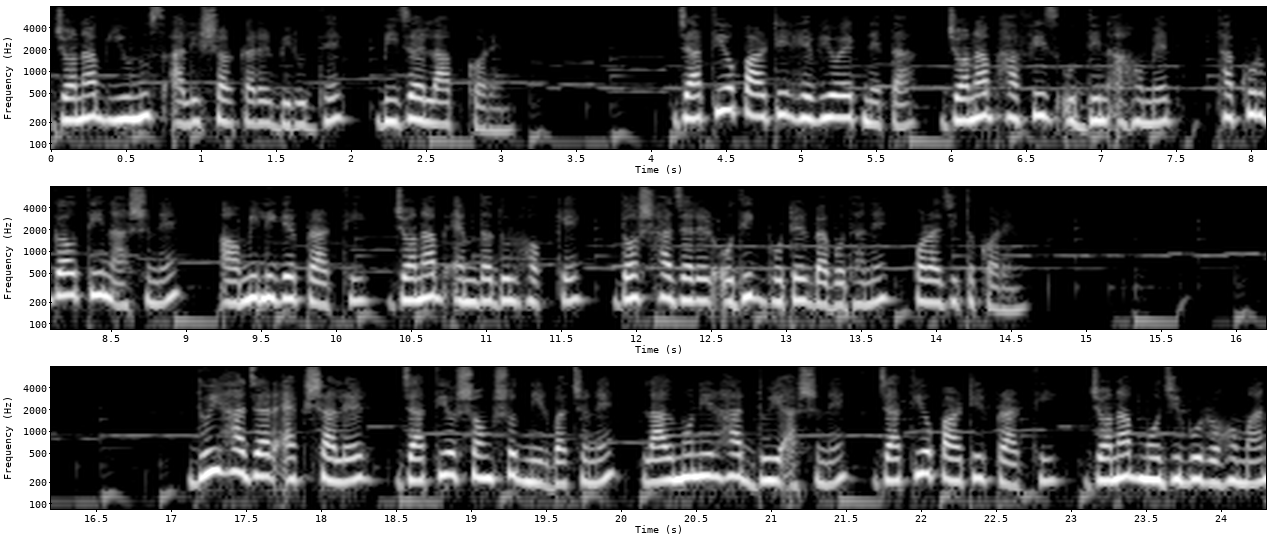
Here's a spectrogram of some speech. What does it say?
জনাব ইউনুস আলী সরকারের বিরুদ্ধে বিজয় লাভ করেন। জাতীয় পার্টির হেভিওয়েট নেতা জনাব হাফিজ উদ্দিন আহমেদ ঠাকুরগাঁও তিন আসনে আওয়ামী লীগের প্রার্থী জনাব এমদাদুল হককে দশ হাজারের অধিক ভোটের ব্যবধানে পরাজিত করেন। দুই সালের জাতীয় সংসদ নির্বাচনে লালমনিরহাট দুই আসনে জাতীয় পার্টির প্রার্থী জনাব মজিবুর রহমান,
